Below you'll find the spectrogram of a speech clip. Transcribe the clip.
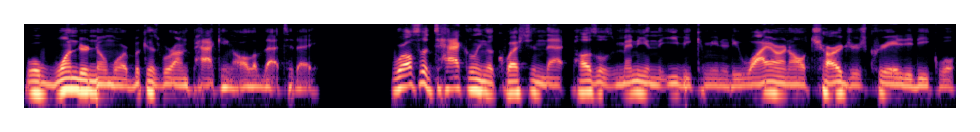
We'll wonder no more because we're unpacking all of that today. We're also tackling a question that puzzles many in the EV community. Why aren't all chargers created equal?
